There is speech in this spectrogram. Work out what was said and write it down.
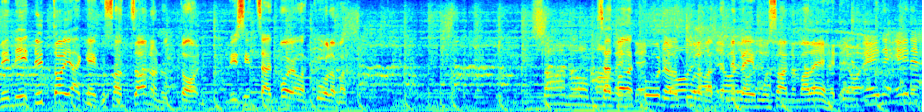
Niin, niin nyt ton jälkeen, kun sä oot sanonut ton, niin sit sä et voi olla kuulematta. Sanomalehdet. Sä et kuunnella Joo, kuulematta, ne vei mun sanomalehden. Joo, ei ne, ei ne,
